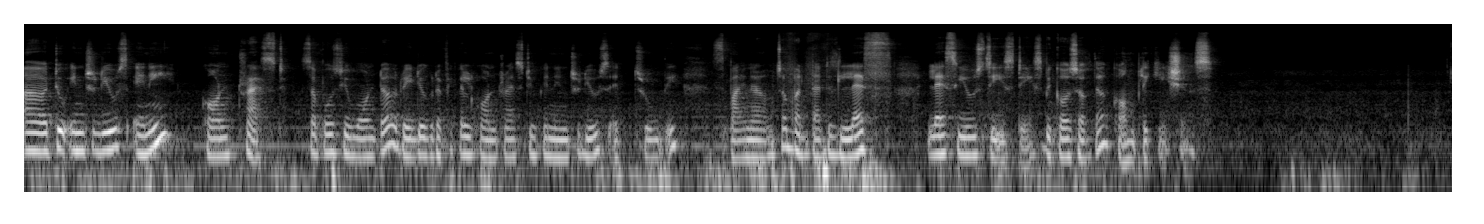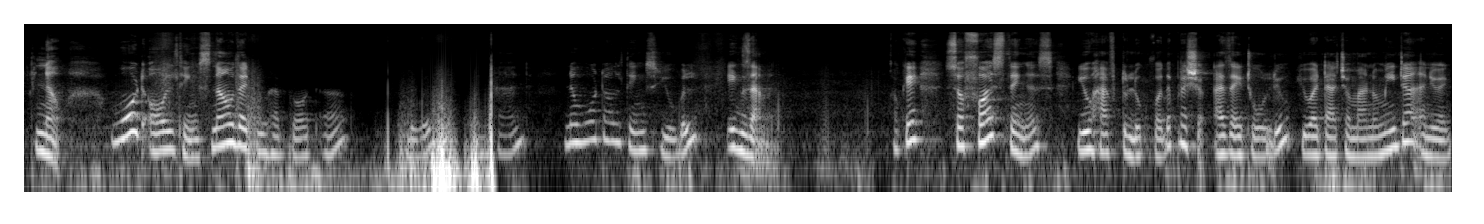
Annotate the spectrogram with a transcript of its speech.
uh, to introduce any contrast. Suppose you want a radiographical contrast you can introduce it through the spinal also but that is less less used these days because of the complications. Now what all things now that you have got a fluid in hand now what all things you will examine? Okay so first thing is you have to look for the pressure. As i told you you attach a manometer and you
